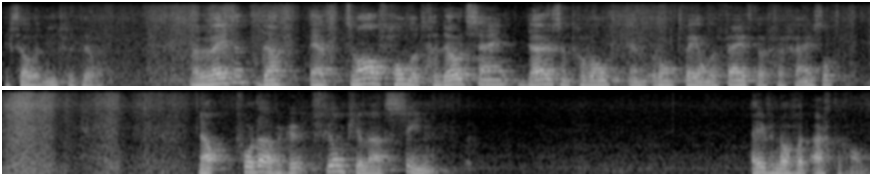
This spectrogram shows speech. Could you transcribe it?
Ik zal het niet vertellen. Maar we weten dat er 1200 gedood zijn, 1000 gewond en rond 250 gegijzeld. Nou, voordat ik het filmpje laat zien, even nog wat achtergrond.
